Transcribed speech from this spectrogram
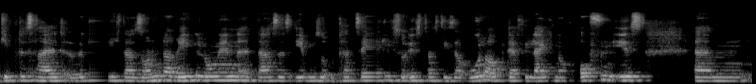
gibt es halt wirklich da Sonderregelungen, dass es eben so tatsächlich so ist, dass dieser Urlaub, der vielleicht noch offen ist, ähm,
